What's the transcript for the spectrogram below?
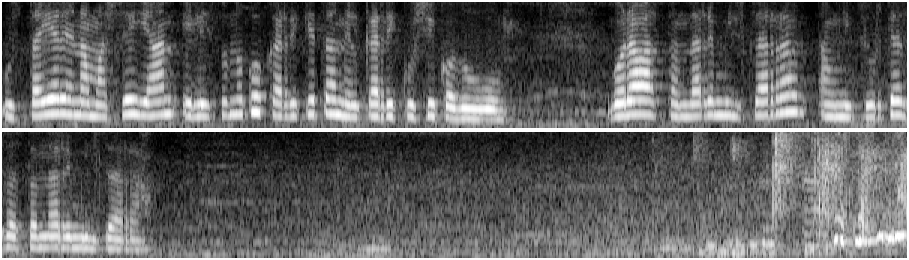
Uztaiaren amaseian, Elizondoko karriketan elkarrikusiko dugu. Gora bastandarren biltzarra, haunitz urtez bastandarren biltzarra.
